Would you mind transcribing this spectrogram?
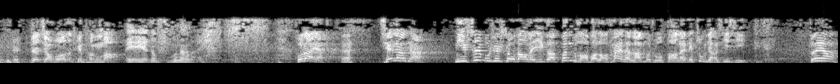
这脚脖子挺疼吧？哎呀，都敷那了哎呀！胡大爷，哎，前两天你是不是收到了一个奔跑吧老太太栏目组发来的中奖信息？对呀、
